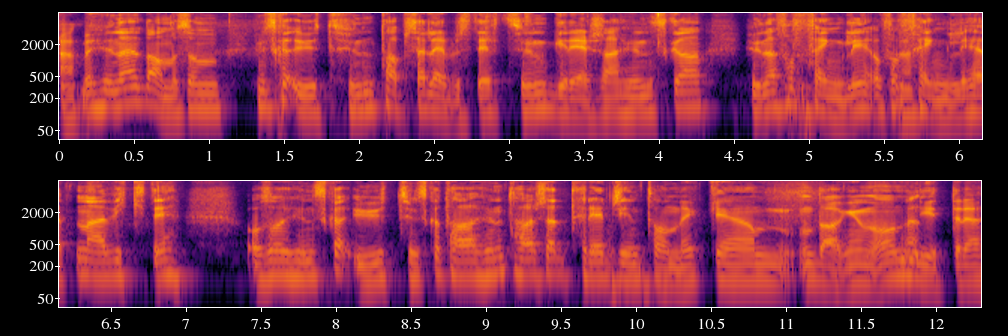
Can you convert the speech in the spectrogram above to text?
Ja. Men hun er en dame som hun skal ut, hun tar på seg leppestift, hun grer seg, hun, skal, hun er forfengelig, og forfengeligheten er viktig. Og så Hun skal ut, hun, skal ta, hun tar seg tre gin tonic eh, om, om dagen og nyter det.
